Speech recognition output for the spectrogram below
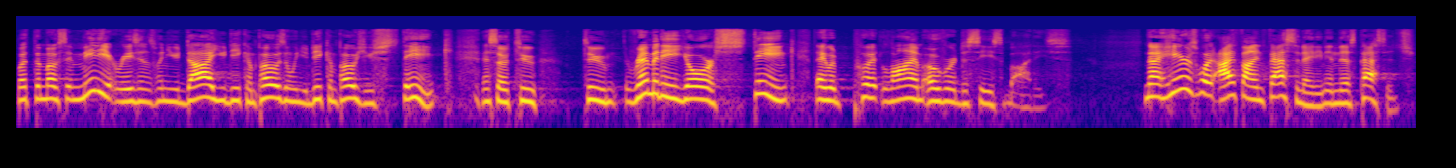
but the most immediate reason is when you die, you decompose, and when you decompose, you stink. And so to, to remedy your stink, they would put lime over deceased bodies. Now, here's what I find fascinating in this passage.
